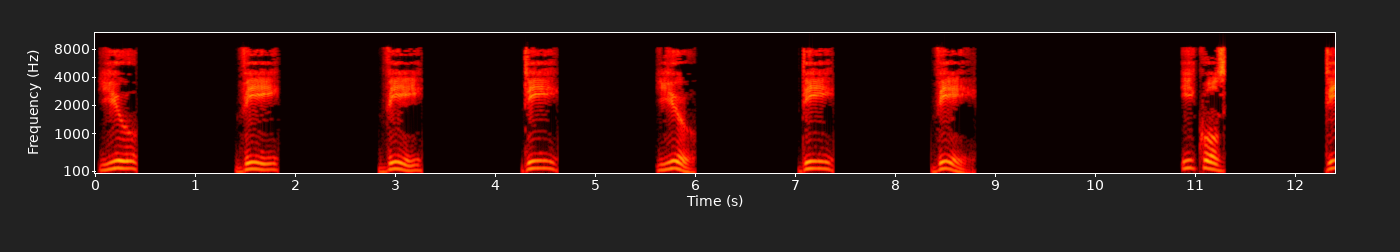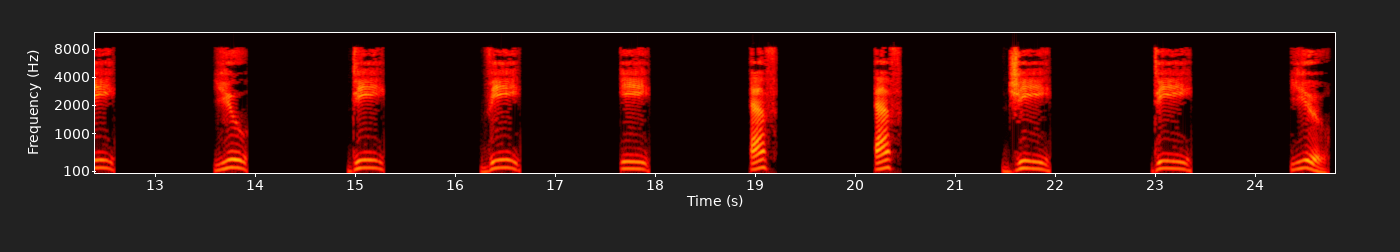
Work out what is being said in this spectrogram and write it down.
U V V D U D V equals D U D V E F F G D U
